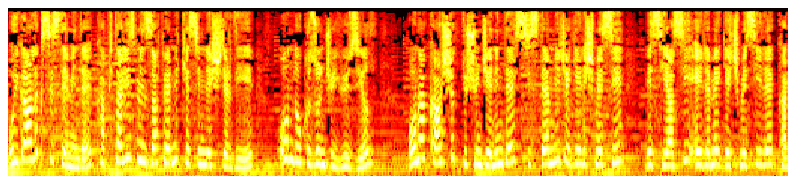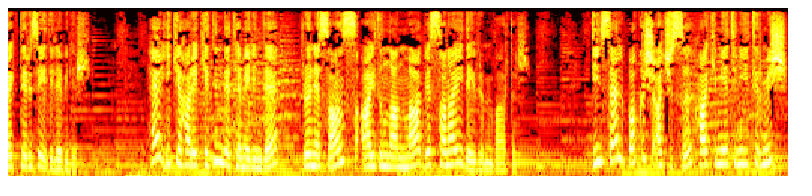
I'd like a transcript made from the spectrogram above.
Uygarlık sisteminde kapitalizmin zaferini kesinleştirdiği 19. yüzyıl, ona karşıt düşüncenin de sistemlice gelişmesi ve siyasi eyleme geçmesiyle karakterize edilebilir. Her iki hareketin de temelinde Rönesans, aydınlanma ve sanayi devrimi vardır. Dinsel bakış açısı hakimiyetini yitirmiş,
